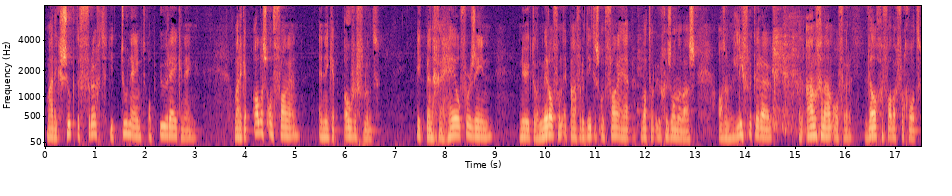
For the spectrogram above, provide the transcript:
maar ik zoek de vrucht die toeneemt op uw rekening. Maar ik heb alles ontvangen en ik heb overvloed. Ik ben geheel voorzien, nu ik door middel van Epaphroditus ontvangen heb wat door u gezonden was, als een lieflijke reuk, een aangenaam offer, welgevallig voor God.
